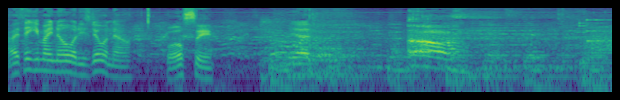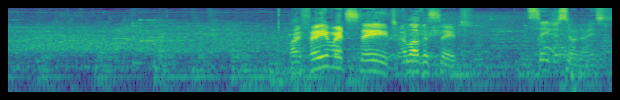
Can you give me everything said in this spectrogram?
I think he might know what he's doing now. We'll see. Yeah. Oh. My favorite stage. I love this stage. The stage is so nice.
